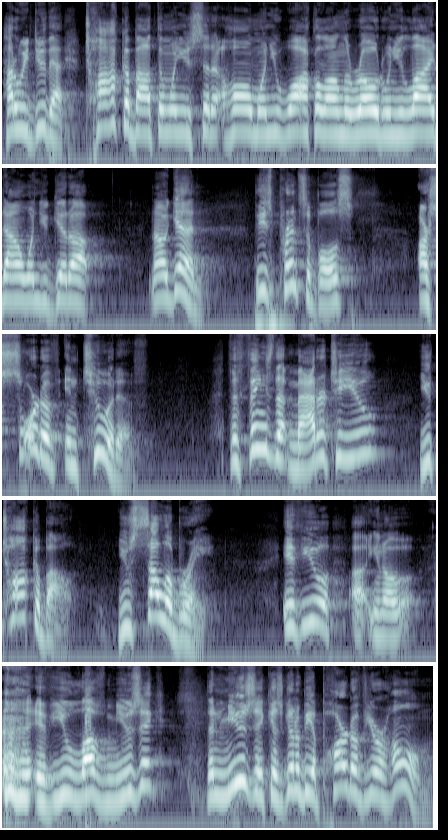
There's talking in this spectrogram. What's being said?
How do we do that? Talk about them when you sit at home, when you walk along the road, when you lie down, when you get up. Now, again, these principles are sort of intuitive. The things that matter to you, you talk about, you celebrate. If you, uh, you know, if you love music, then music is going to be a part of your home.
